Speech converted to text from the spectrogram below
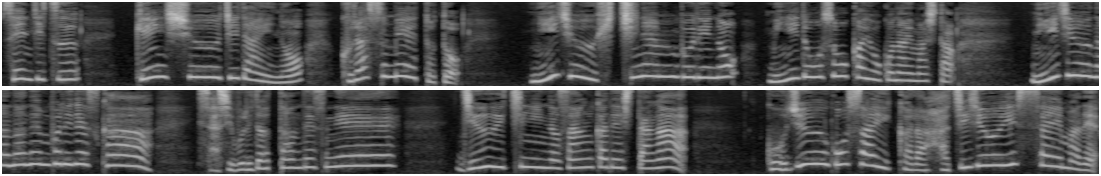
先日、研修時代のクラスメートと27年ぶりのミニ同窓会を行いました。27年ぶりですか。久しぶりだったんですね。11人の参加でしたが、55歳から81歳まで、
